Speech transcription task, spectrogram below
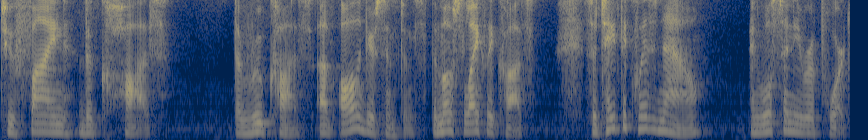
to find the cause, the root cause of all of your symptoms, the most likely cause. So take the quiz now and we'll send you a report.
